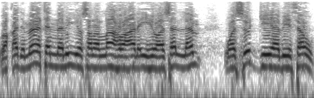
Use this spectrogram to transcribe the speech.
وقد مات النبي صلى الله عليه وسلم وسجي بثوب.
